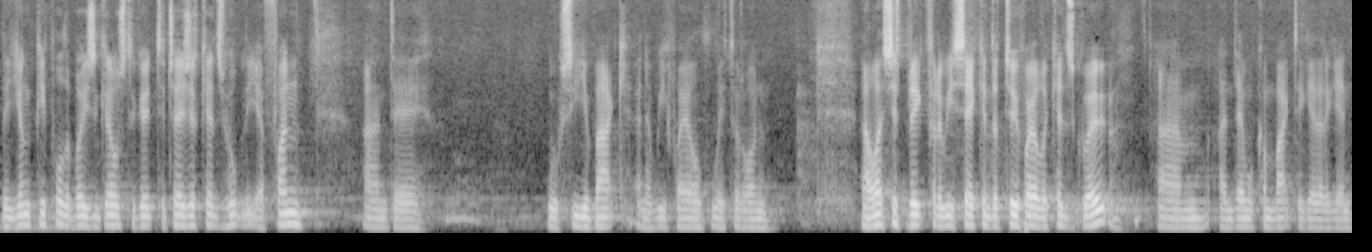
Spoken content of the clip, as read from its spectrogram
the young people, the boys and girls, to go out to Treasure Kids. We hope that you have fun, and uh, we'll see you back in a wee while later on. Uh, let's just break for a wee second or two while the kids go out, um, and then we'll come back together again.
